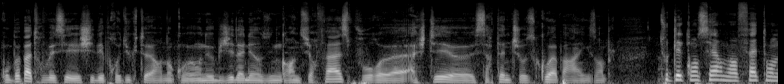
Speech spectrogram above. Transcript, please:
qu'on peut pas trouver chez des producteurs, donc on est obligé d'aller dans une grande surface pour euh, acheter euh, certaines choses. Quoi, par exemple? Toutes les conserves, en fait, on,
